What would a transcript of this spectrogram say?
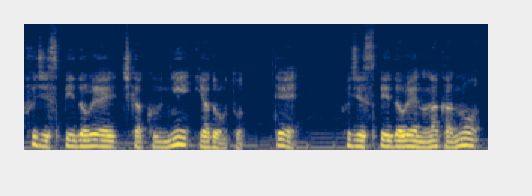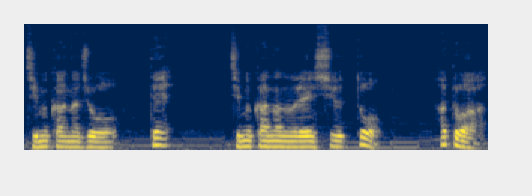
富士スピードウェイ近くに宿を取って、富士スピードウェイの中のジムカーナ場で、ジムカーナの練習と、あとは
